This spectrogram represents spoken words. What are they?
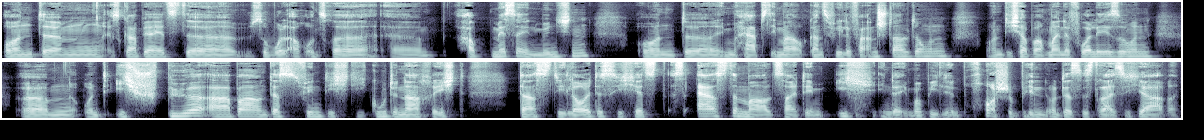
Und ähm, es gab ja jetzt äh, sowohl auch unsere äh, Hauptmesse in München und äh, im Herbst immer auch ganz viele Veranstaltungen und ich habe auch meine Vorlesungen ähm, und ich spüre aber, und das finde ich die gute Nachricht, dass die Leute sich jetzt das erste Mal, seitdem ich in der Immobilienbranche bin, und das ist 30 Jahre,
